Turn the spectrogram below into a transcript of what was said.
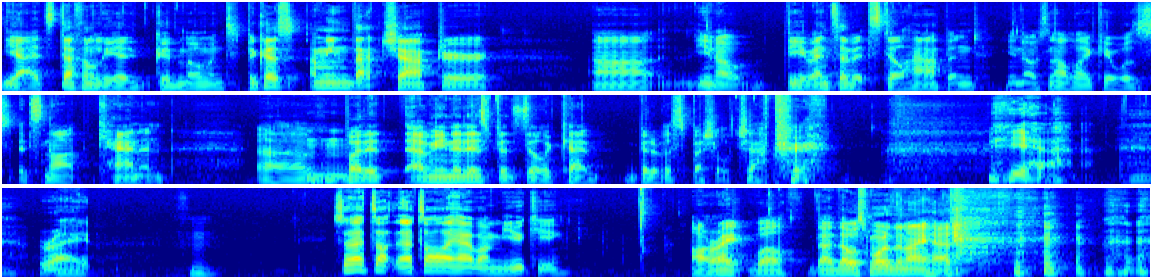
yeah, it's definitely a good moment because I mean that chapter, uh, you know, the events of it still happened. You know, it's not like it was. It's not canon. Uh, Mm-hmm. But it. I mean, it is. But still a bit of a special chapter. yeah, right. Hmm. So that's all, that's all I have on Miyuki. All right. Well, that that was more than I had.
